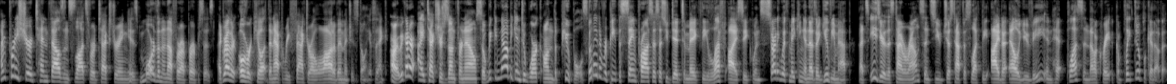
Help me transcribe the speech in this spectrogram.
I'm pretty sure 10,000 slots for texturing is more than enough for our purposes. I'd rather overkill it than have to refactor a lot of images, don't you think? Alright, we got our eye textures done for now, so we can now begin to work on the pupils. You'll need to repeat the same process as you did to make the left eye sequence, starting with making another UV map. That's easier this time around since you just have to select the eye.L UV and hit plus and that'll create a complete duplicate of it.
